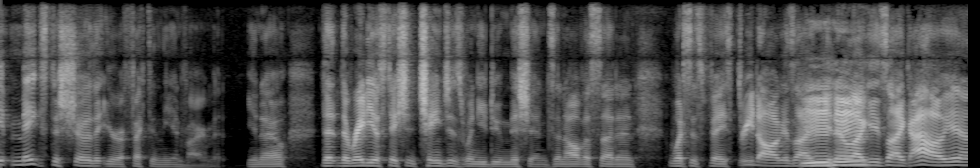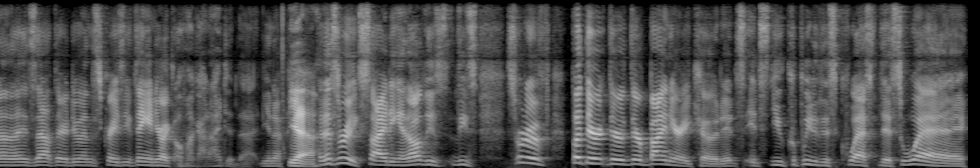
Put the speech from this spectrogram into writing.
it makes the show that you're affecting the environment. You know that the radio station changes when you do missions, and all of a sudden, what's his face? Three Dog is like, you know, Mhm. like he's like, oh, you know, he's out there doing this crazy thing, and you're like, oh my god, I did that. You know, Yeah. and that's really exciting. And all these these sort of, but they're they're they're binary code. It's it's you completed this quest this way.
